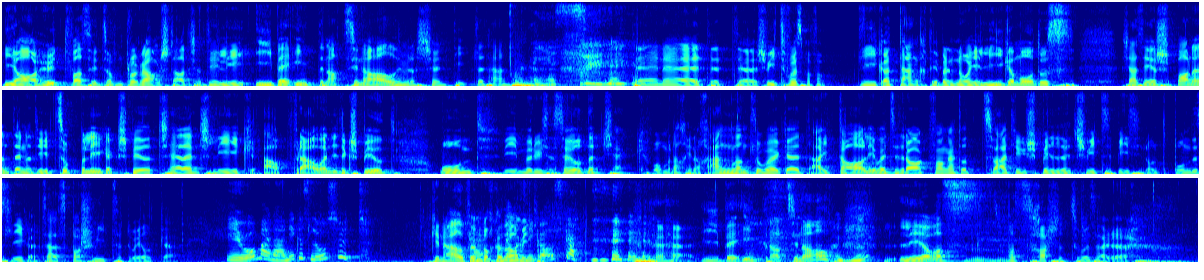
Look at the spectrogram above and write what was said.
Ja, heute, was heute auf dem Programm steht, ist natürlich IBE International, wie wir das schön getitelt haben. Yes. Dann, äh, der, der Schweizer Fußballliga denkt über einen neuen Ligamodus. Das ist auch sehr spannend. Dann natürlich die Superliga gespielt, Challenge League, auch die Frauen wieder gespielt. Und wie immer unser Söldner-Check, wo wir nachher nach England schauen, auch Italien, wo jetzt wieder angefangen hat, dort zwei, drei Spiele in der Schweiz dabei sind und die Bundesliga hat es ein paar Schweizer Duelle gegeben. Ja, mein einiges los heute. Genau, fangen wir doch gerade an mit IB International. Mhm. Lea, was, was kannst du dazu sagen?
